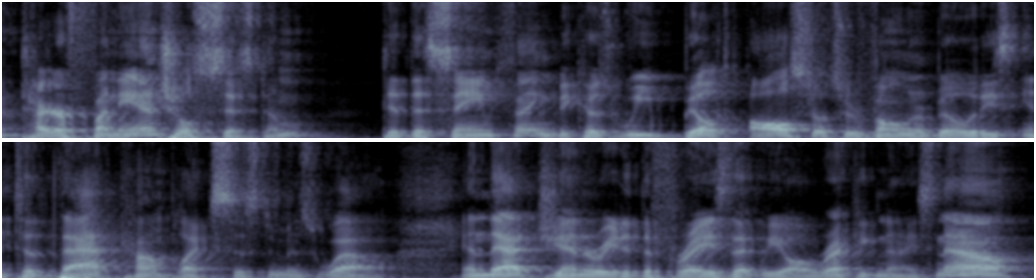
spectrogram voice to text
entire financial system did the same thing because we built all sorts of vulnerabilities into that complex system as well. And that generated the phrase that we all recognize now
